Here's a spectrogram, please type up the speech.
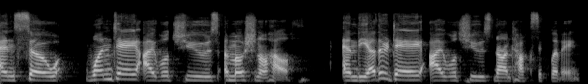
And so one day I will choose emotional health and the other day i will choose non-toxic living.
